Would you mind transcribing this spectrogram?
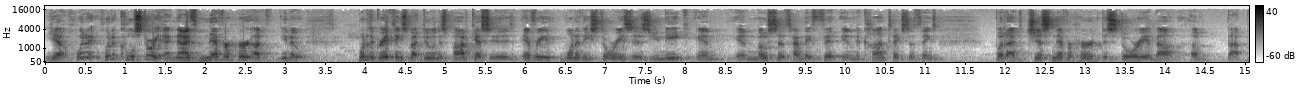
yeah, what a, what a cool story. And Now, I've never heard of, you know, one of the great things about doing this podcast is every one of these stories is unique, and, and most of the time they fit in the context of things. But I've just never heard the story about about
